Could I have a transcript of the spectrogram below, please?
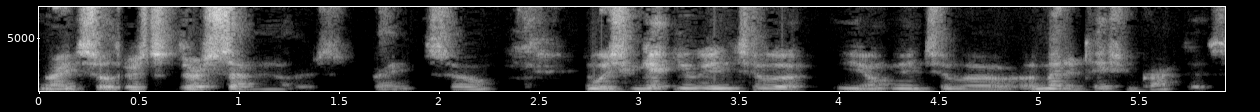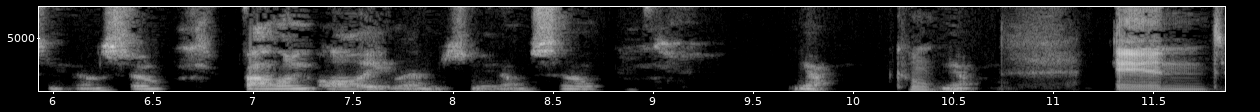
right? So there's there's seven others, right? So which can get you into a you know into a, a, meditation practice, you know. So following all eight limbs, you know. So yeah, cool. Yeah, and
